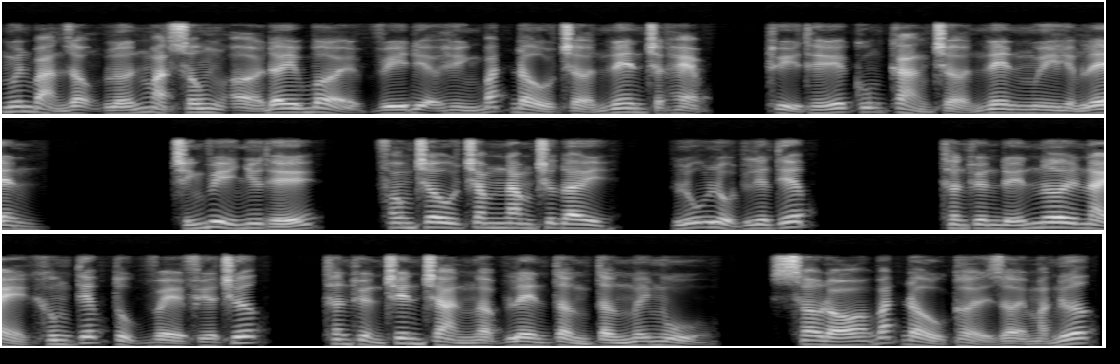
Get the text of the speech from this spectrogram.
Nguyên bản rộng lớn mặt sông ở đây bởi vì địa hình bắt đầu trở nên chật hẹp, thủy thế cũng càng trở nên nguy hiểm lên. Chính vì như thế Phong Châu trăm năm trước đây, lũ lụt liên tiếp. Thân thuyền đến nơi này không tiếp tục về phía trước, thân thuyền trên tràn ngập lên tầng tầng mây mù, sau đó bắt đầu cởi rời mặt nước.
